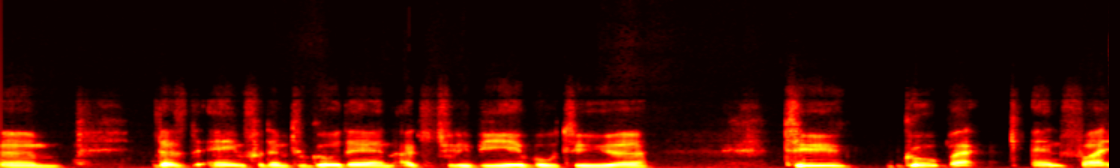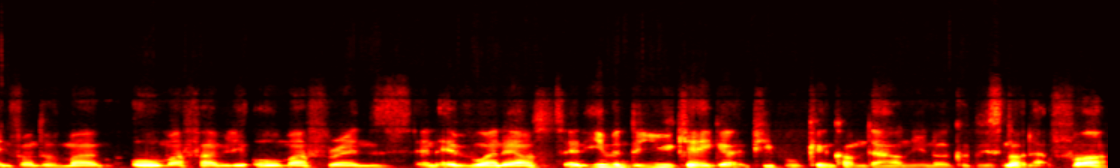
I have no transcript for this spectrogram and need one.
um, that's the aim for them to go there and actually be able to uh, to go back and fight in front of my all my family, all my friends, and everyone else. And even the UK guy, people can come down, you know, because it's not that far.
